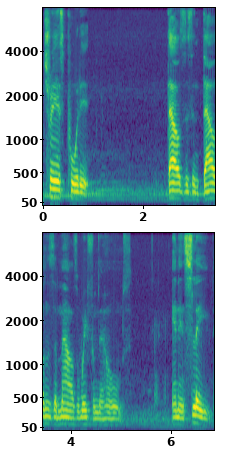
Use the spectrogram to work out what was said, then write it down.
transported thousands and thousands of miles away from their homes and enslaved.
